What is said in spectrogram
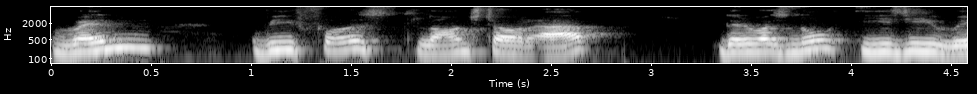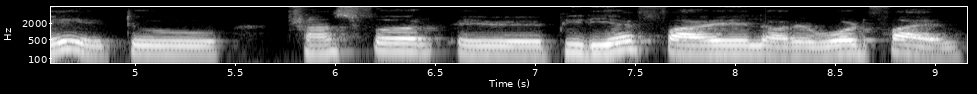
when we first launched our app, there was no easy way to transfer a PDF file or a Word file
